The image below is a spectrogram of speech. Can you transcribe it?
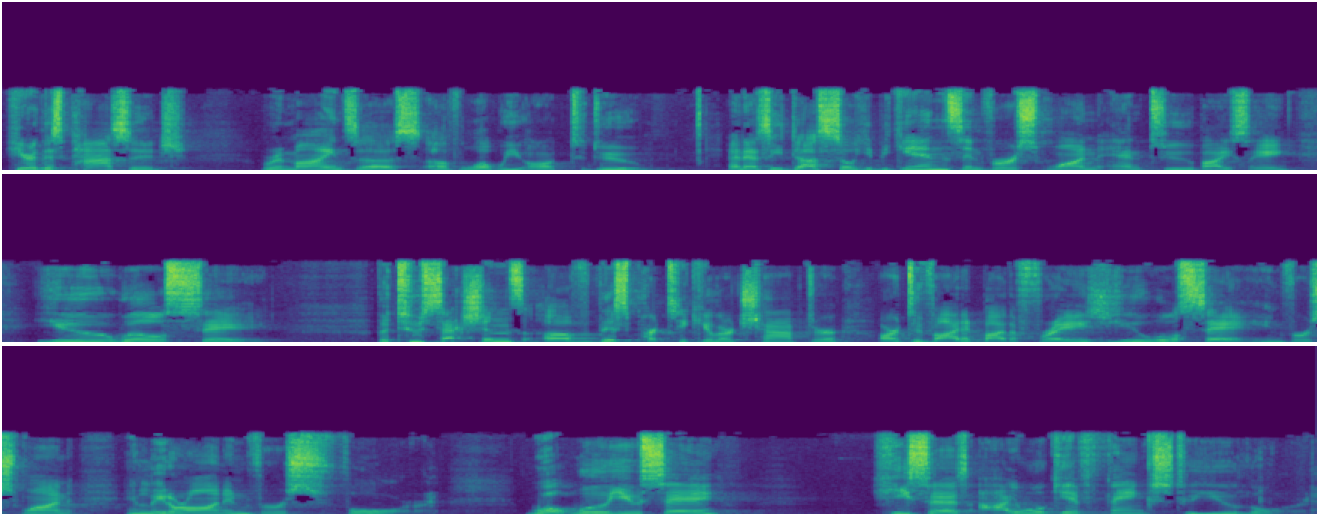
Here, this passage reminds us of what we ought to do. And as he does so, he begins in verse 1 and 2 by saying, You will say. The two sections of this particular chapter are divided by the phrase, You will say, in verse 1 and later on in verse 4. What will you say? He says, I will give thanks to you, Lord.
